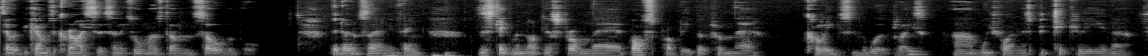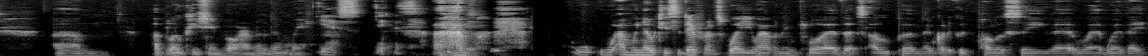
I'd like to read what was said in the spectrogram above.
So it becomes a crisis, and it's almost unsolvable. They don't say anything. The stigma, not just from their boss, probably, but from their colleagues in the workplace. Um, we find this particularly in a um, a blokish environment, don't we? Yes, yes. Um, and we notice the difference where you have an employer that's open, they've got a good policy, where, where they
